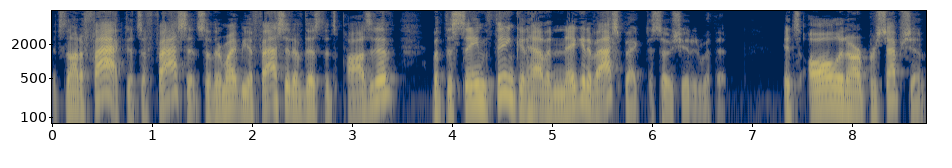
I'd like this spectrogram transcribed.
It's not a fact, it's a facet. So, there might be a facet of this that's positive, but the same thing could have a negative aspect associated with it. It's all in our perception.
